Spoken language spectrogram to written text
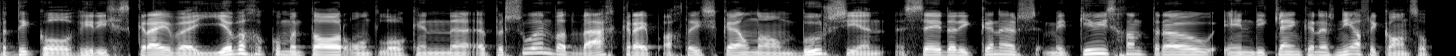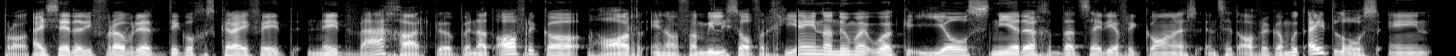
artikel of hierdie geskrywe ewige kommentaar ontlok en eh, 'n uh, persoon wat wegkruip agter die skuilnaam Boerseun sê dat die kinders met kiwis gaan trou en die kleinkinders nie Afrikaans sal praat. Hy sê dat die vrou wat die artikel geskryf het net weghardloop en dat Afrika haar en haar familie sal vergeet. En dan noem hy ook heel snedig dat sy die Afrikaners in Suid-Afrika moet uitlos en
